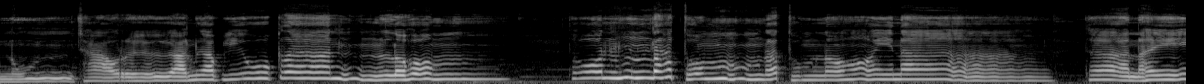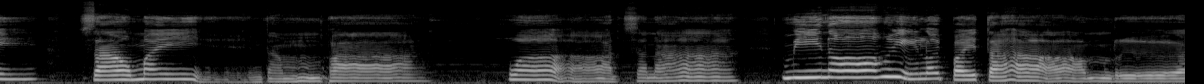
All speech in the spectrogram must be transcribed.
หนุ่มชาวเรือเนื้อผิวกรันลม ทนรัดทมรัดทมน้อยนาถ้าไหนสาวไม่นำพาวาสนา มีน้อยลอยไปตามเรือ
